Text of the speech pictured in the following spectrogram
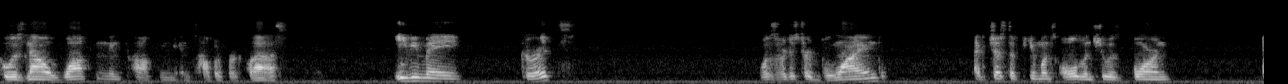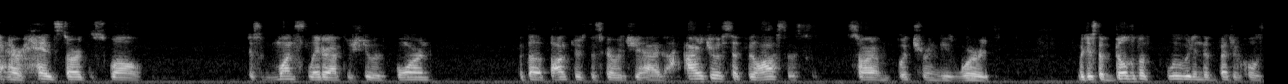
who is now walking and talking in top of her class. Evie Mae Gurrit was registered blind at just a few months old when she was born, and her head started to swell just months later after she was born. But the doctors discovered she had hydrocephalus. Sorry, I'm butchering these words. Which is the buildup of fluid in the ventricles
